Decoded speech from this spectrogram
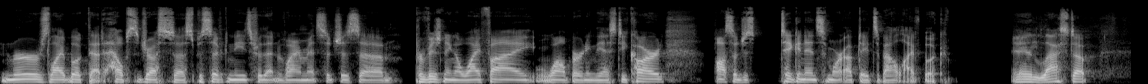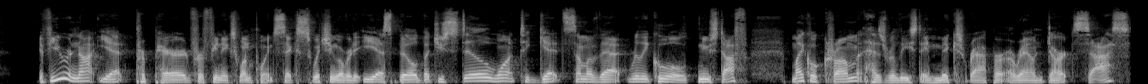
Nerves Livebook that helps address uh, specific needs for that environment, such as uh, provisioning a Wi Fi while burning the SD card. Also, just taken in some more updates about Livebook. And last up, if you are not yet prepared for Phoenix 1.6 switching over to ESBuild, but you still want to get some of that really cool new stuff, Michael Crumm has released a mix wrapper around Dart Sass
